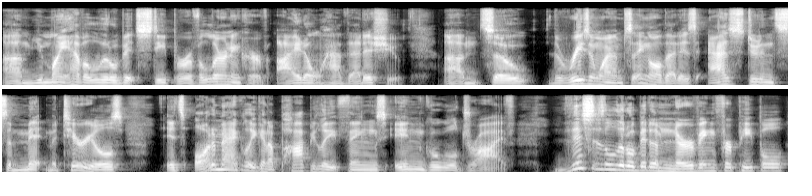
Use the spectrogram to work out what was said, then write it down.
um, you might have a little bit steeper of a learning curve. I don't have that issue. Um, so the reason why I'm saying all that is as students submit materials, it's automatically going to populate things in Google Drive. This is a little bit unnerving for people.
